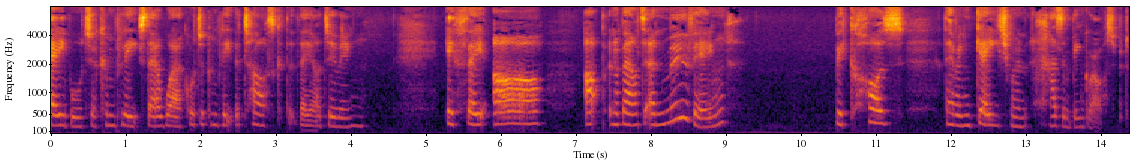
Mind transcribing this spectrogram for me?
able to complete their work or to complete the task that they are doing, if they are up and about and moving because their engagement hasn't been grasped.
